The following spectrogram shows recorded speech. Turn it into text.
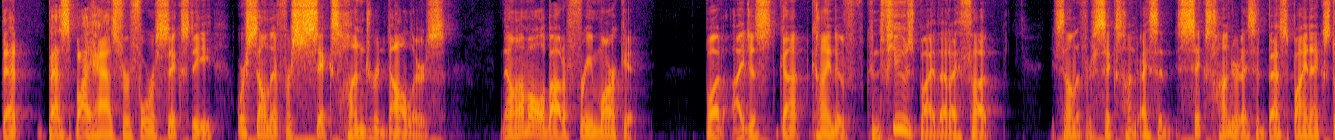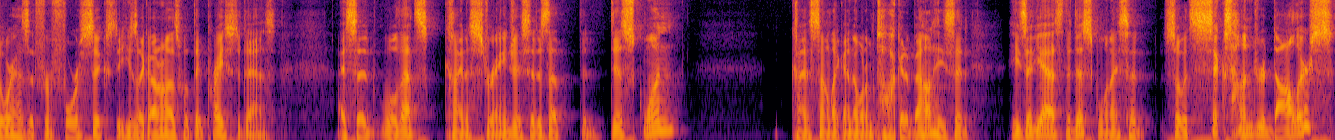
that Best Buy has for 460. We're selling it for six hundred dollars." Now I'm all about a free market, but I just got kind of confused by that. I thought you're selling it for 600. I said 600. I said Best Buy next door has it for 460. He's like, I don't know. That's what they priced it as. I said, well, that's kind of strange. I said, is that the disc one? Kind of sound like I know what I'm talking about. He said, he said, yeah, it's the disc one. I said, so it's six hundred dollars.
